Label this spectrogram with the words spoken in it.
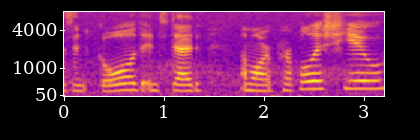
wasn't gold, instead a more purplish hue.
